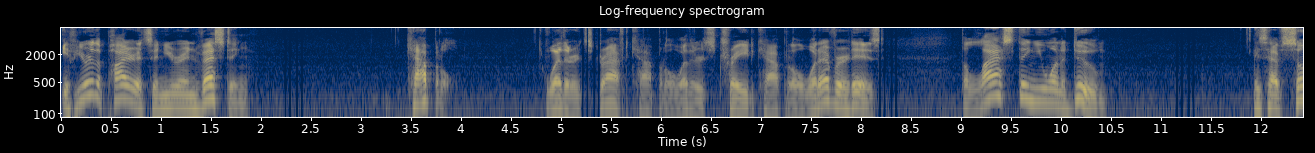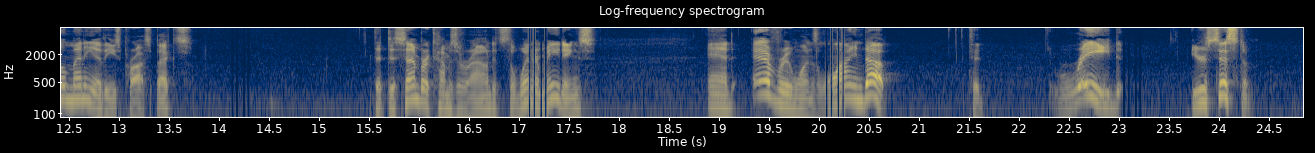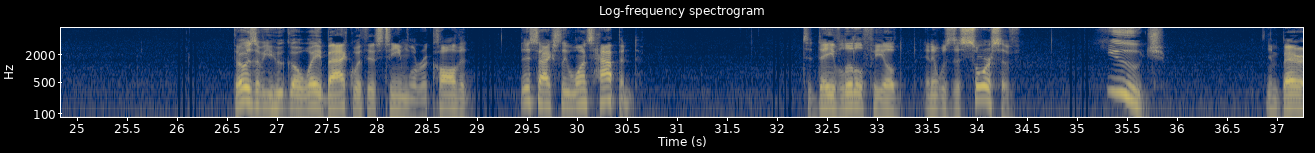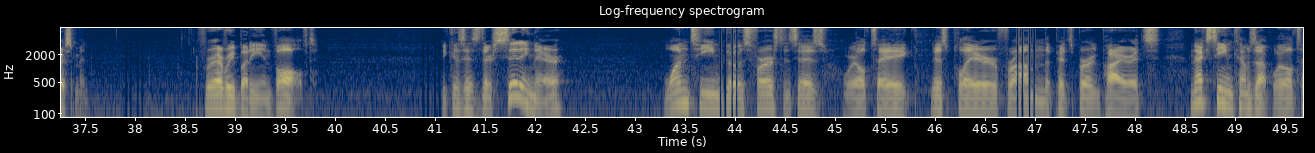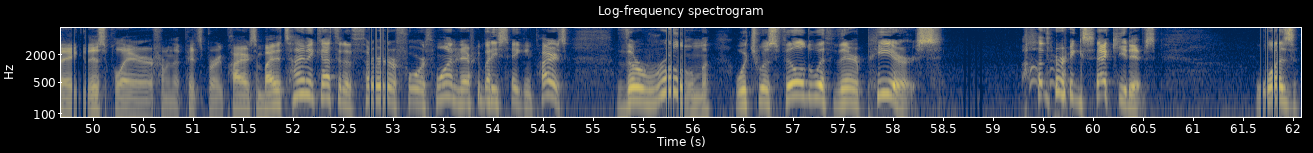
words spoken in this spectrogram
if you're the Pirates and you're investing capital, whether it's draft capital, whether it's trade capital, whatever it is, the last thing you want to do is have so many of these prospects that December comes around, it's the winter meetings, and everyone's lined up to raid your system. Those of you who go way back with this team will recall that this actually once happened to Dave Littlefield, and it was the source of huge embarrassment for everybody involved. Because as they're sitting there, one team goes first and says, We'll take this player from the Pittsburgh Pirates. Next team comes up, We'll take this player from the Pittsburgh Pirates. And by the time it got to the third or fourth one and everybody's taking Pirates, the room, which was filled with their peers, other executives, was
